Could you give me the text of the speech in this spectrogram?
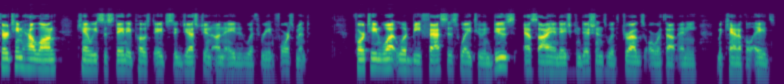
13. How long can we sustain a post-H suggestion unaided with reinforcement? 14. What would be fastest way to induce SI and H conditions with drugs or without any mechanical aids?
